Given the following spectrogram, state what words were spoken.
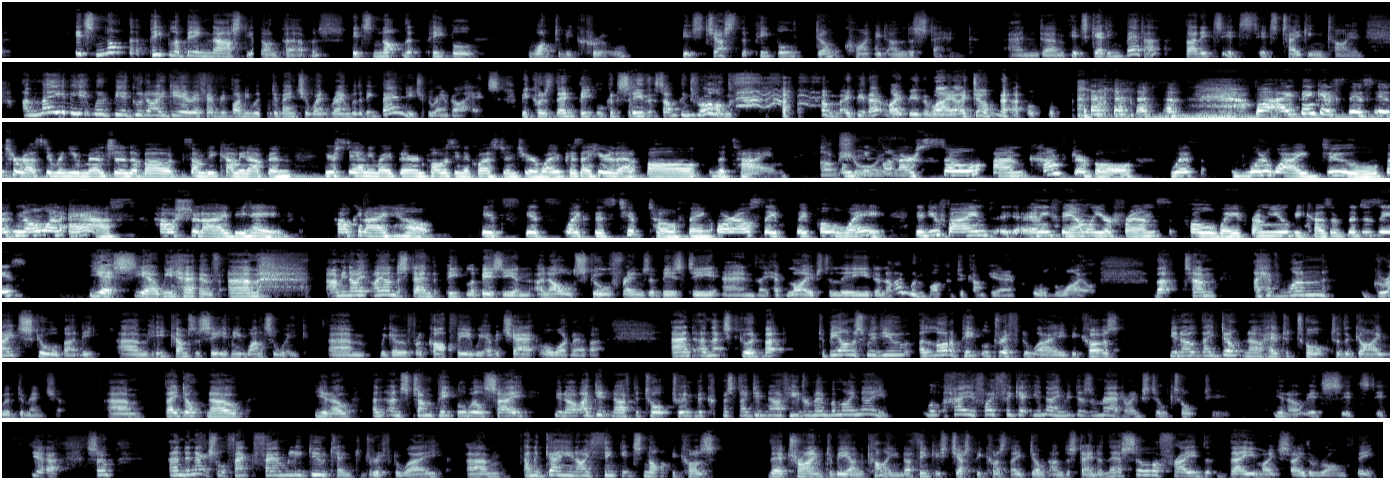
it's not that people are being nasty on purpose. It's not that people want to be cruel. It's just that people don't quite understand. And um, it's getting better, but it's it's it's taking time. And maybe it would be a good idea if everybody with dementia went round with a big bandage around our heads, because then people could see that something's wrong. maybe that might be the way. I don't know. well, I think it's it's interesting when you mentioned about somebody coming up and you're standing right there and posing a question to your wife because I hear that all the time. I'm and sure people yeah. are so uncomfortable with what do I do, but no one asks how should I behave? How can I help? It's it's like this tiptoe thing, or else they they pull away. Did you find any family or friends pull away from you because of the disease? Yes, yeah, we have. Um, I mean, I, I, understand that people are busy and, and, old school friends are busy and they have lives to lead, and I wouldn't want them to come here all the while. But um, I have one great school buddy. Um, he comes to see me once a week. Um, we go for a coffee, we have a chat, or whatever, and and that's good. But to be honest with you, a lot of people drift away because, you know, they don't know how to talk to the guy with dementia. Um, they don't know, you know, and, and some people will say, you know, I didn't have to talk to him because I didn't know if he'd remember my name. Well, hey, if I forget your name, it doesn't matter. I can still talk to you. You know, it's, it's, it, yeah. So, and in actual fact, family do tend to drift away. Um, and again, I think it's not because they're trying to be unkind. I think it's just because they don't understand and they're so afraid that they might say the wrong thing.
